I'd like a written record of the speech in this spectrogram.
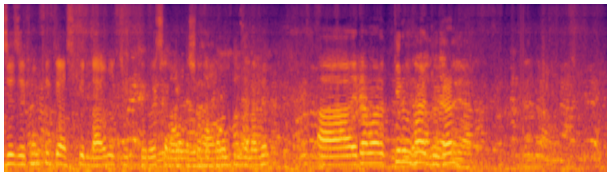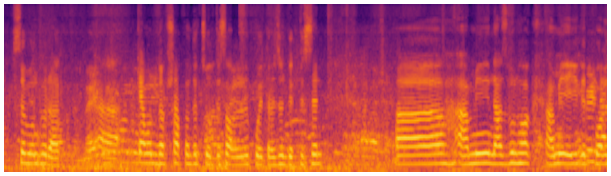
যে যেখান থেকে আজকে লাইভে যুক্ত রয়েছেন, আমাদের সাথে কমেন্ট জানাবেন। এটা আমার কিরণ ভাইয়ের দোকান। সে বন্ধুরা কেমন ব্যবসা আপনাদের চলতেছে? অলরেডি পঁয়তাল্লিশ জন দেখতেছেন। আমি নাজবুল হক, আমি এই ঈদের পরে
